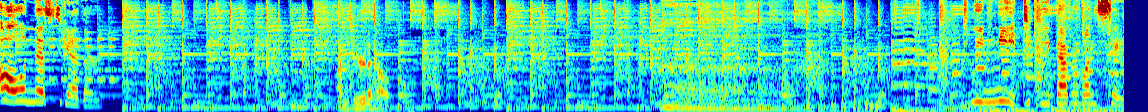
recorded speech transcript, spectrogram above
all in this together. I'm here to help. We need to keep everyone safe.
